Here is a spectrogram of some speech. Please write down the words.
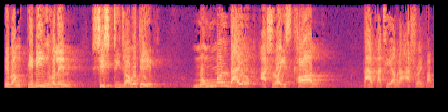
এবং তিনি হলেন সৃষ্টি জগতের মঙ্গলদায়ক আশ্রয়স্থল। তার কাছেই আমরা আশ্রয় পাব,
